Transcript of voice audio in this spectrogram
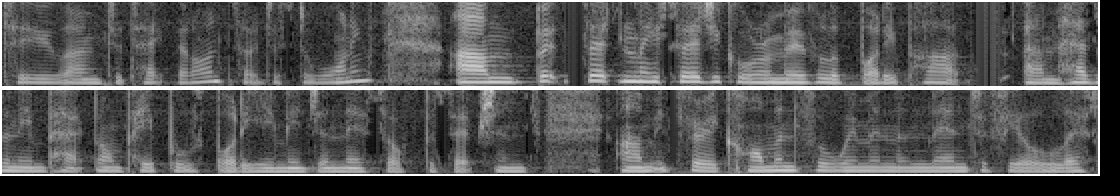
to, um, to take that on. So just a warning. Um, but certainly, surgical removal of body parts has an impact on people's body image and their self perceptions. it's very common for women and men to feel less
